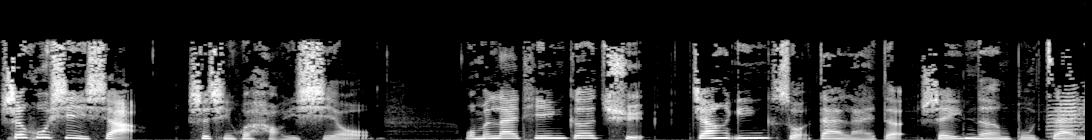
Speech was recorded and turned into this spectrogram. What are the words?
深呼吸一下，事情会好一些哦。我们来听歌曲江阴所带来的《谁能不在意》。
